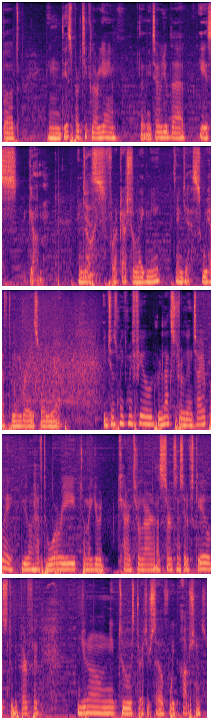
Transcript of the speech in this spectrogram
but in this particular game, let me tell you that is gone. And yes, for a casual like me, and yes, we have to embrace what we are. It just makes me feel relaxed through the entire play. You don't have to worry to make your character learn a certain set of skills to be perfect. You don't need to stretch yourself with options.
